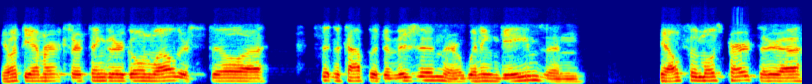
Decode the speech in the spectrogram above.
you know what the Amerks are things that are going well. They're still uh, sitting atop of the division. They're winning games, and you know, for the most part, they're uh,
